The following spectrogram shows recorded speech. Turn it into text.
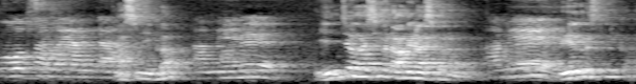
부업 삼아야 한다. 맞습니까? 아멘. 인정하시면 아멘 하시 바랍니다. 아멘. 왜 그렇습니까?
